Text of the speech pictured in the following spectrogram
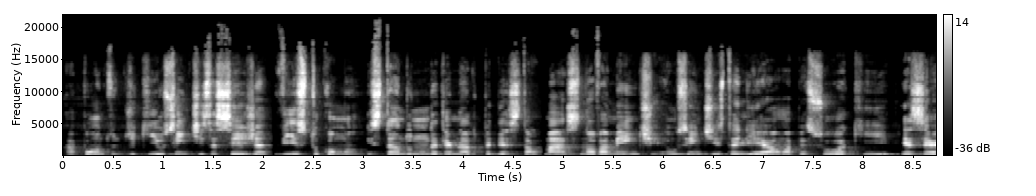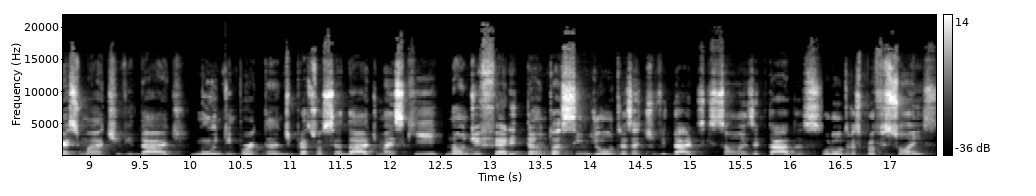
a ponto de que o cientista seja visto como estando num determinado pedestal. Mas, novamente, um cientista ele é uma pessoa que exerce uma atividade muito importante para a sociedade, mas que não difere tanto assim de outras atividades que são executadas por outras profissões.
